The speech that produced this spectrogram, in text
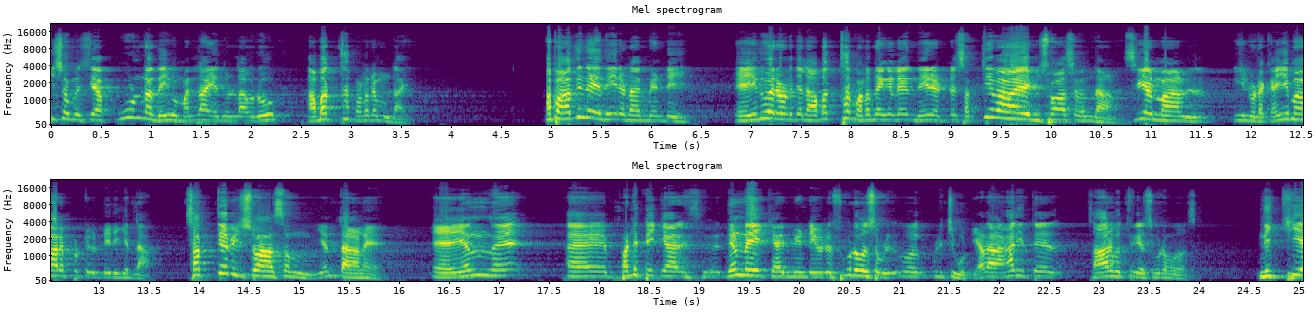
ഈശോ മിശിഹ പൂർണ ദൈവമല്ല എന്നുള്ള ഒരു അബദ്ധ പഠനമുണ്ടായി. അപ്പൊ അതിനെ നേരിടാൻ വേണ്ടി ഇതുവരെയുള്ള ചില അബദ്ധ പഠനങ്ങളെ നേരിട്ട് സത്യമായ വിശ്വാസം എന്താണ്? ശ്രീയന്മാരിലൂടെ കൈമാറപ്പെട്ടുകൊണ്ടിരിക്കുന്ന സത്യവിശ്വാസം എന്താണ്? എന്ന് പഠിപ്പിക്കാൻ നിർണയിക്കാൻ വേണ്ടി ഒരു സൂഡോസ് വിളിച്ചുകൂട്ടി. അതാണ് ആദ്യത്തെ സാർവത്രിക സൂഡോസ് നിഖ്യ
